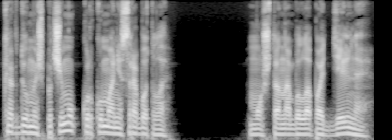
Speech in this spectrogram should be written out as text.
«Как думаешь, почему куркума не сработала?» «Может, она была поддельная?»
